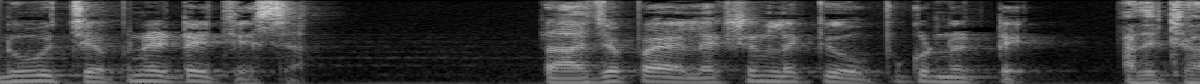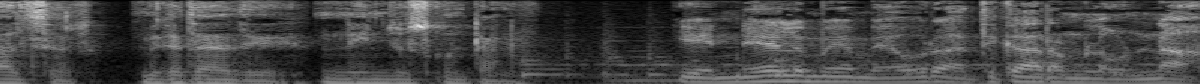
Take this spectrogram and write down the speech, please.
నువ్వు చెప్పినట్టే చేశా. రాజప్ప ఎలక్షన్లకి ఒప్పుకున్నట్టే. అది చాలు సార్. మిగతా అది నేను చూసుకుంటాను. ఎన్నేళ్ళు మేము ఎవరు అధికారంలో ఉన్నా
